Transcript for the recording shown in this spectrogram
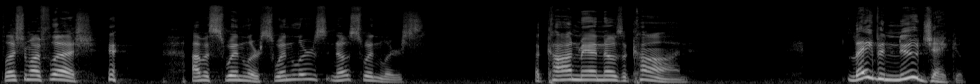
flesh of my flesh. I'm a swindler. Swindlers know swindlers. A con man knows a con. Laban knew Jacob,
